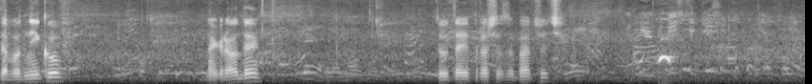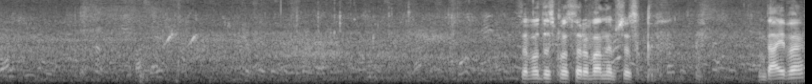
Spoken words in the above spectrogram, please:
Zawodników. Nagrody. Tutaj proszę zobaczyć. Zawody sponsorowane przez Dajwę.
